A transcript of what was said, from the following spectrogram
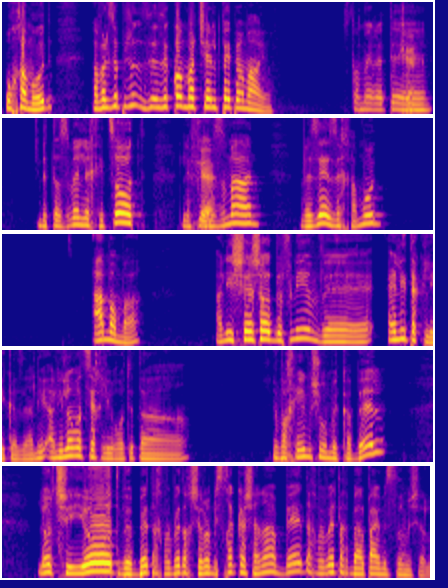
הוא חמוד, אבל זה פשוט, זה, זה קומבט של פייפר מריו. זאת אומרת, כן. אה, לתזמן לחיצות, לפי כן. הזמן, וזה, זה חמוד. אממה, אני שש שעות בפנים ואין לי את הקליק הזה, אני, אני לא מצליח לראות את השבחים שהוא מקבל. לא תשיעיות, ובטח ובטח שלא משחק השנה, בטח ובטח ב-2023.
